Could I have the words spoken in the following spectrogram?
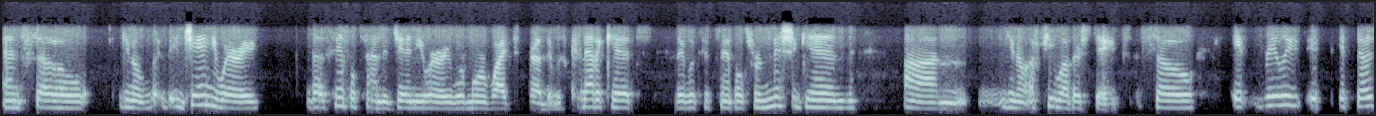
And so, you know, in January, the samples found in January were more widespread. There was Connecticut. They looked at samples from Michigan, um, you know, a few other states. So it really it, it does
